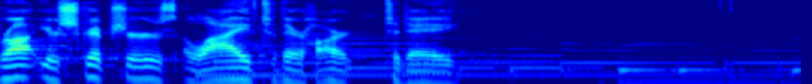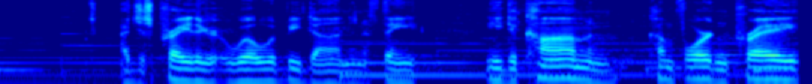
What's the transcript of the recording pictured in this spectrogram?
brought your scriptures alive to their heart today. I just pray that your will would be done. And if they need to come and come forward and pray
